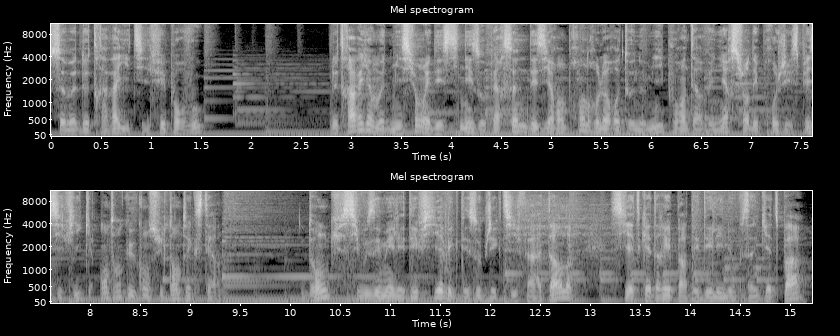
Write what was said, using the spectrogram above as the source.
Ce mode de travail est-il fait pour vous? Le travail en mode mission est destiné aux personnes désirant prendre leur autonomie pour intervenir sur des projets spécifiques en tant que consultante externe. Donc, si vous aimez les défis avec des objectifs à atteindre, si être cadré par des délais ne vous inquiète pas,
